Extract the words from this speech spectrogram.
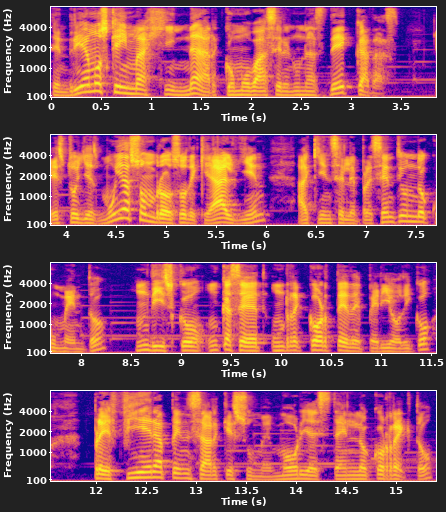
tendríamos que imaginar cómo va a ser en unas décadas. Esto ya es muy asombroso de que alguien a quien se le presente un documento un disco, un cassette, un recorte de periódico, prefiera pensar que su memoria está en lo correcto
